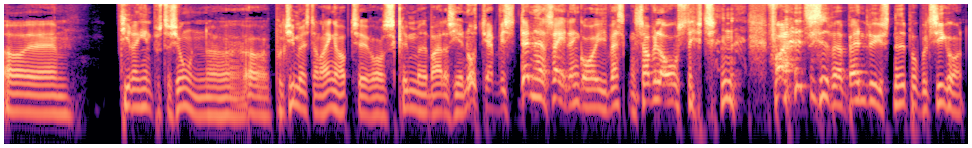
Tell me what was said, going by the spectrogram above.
Og øh, de ringer ind på stationen, og, og politimesteren ringer op til vores krimmedarbejder og siger, nu, ja, hvis den her sag den går i vasken, så vil Aarhus for altid være bandlyst nede på politigården.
